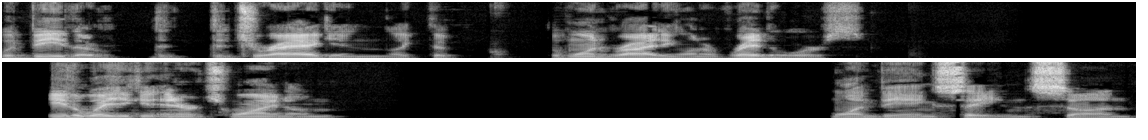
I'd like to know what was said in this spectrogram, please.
would be the, the, the dragon, like the, the one riding on a red horse. Either way, you can intertwine them one being Satan's son.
